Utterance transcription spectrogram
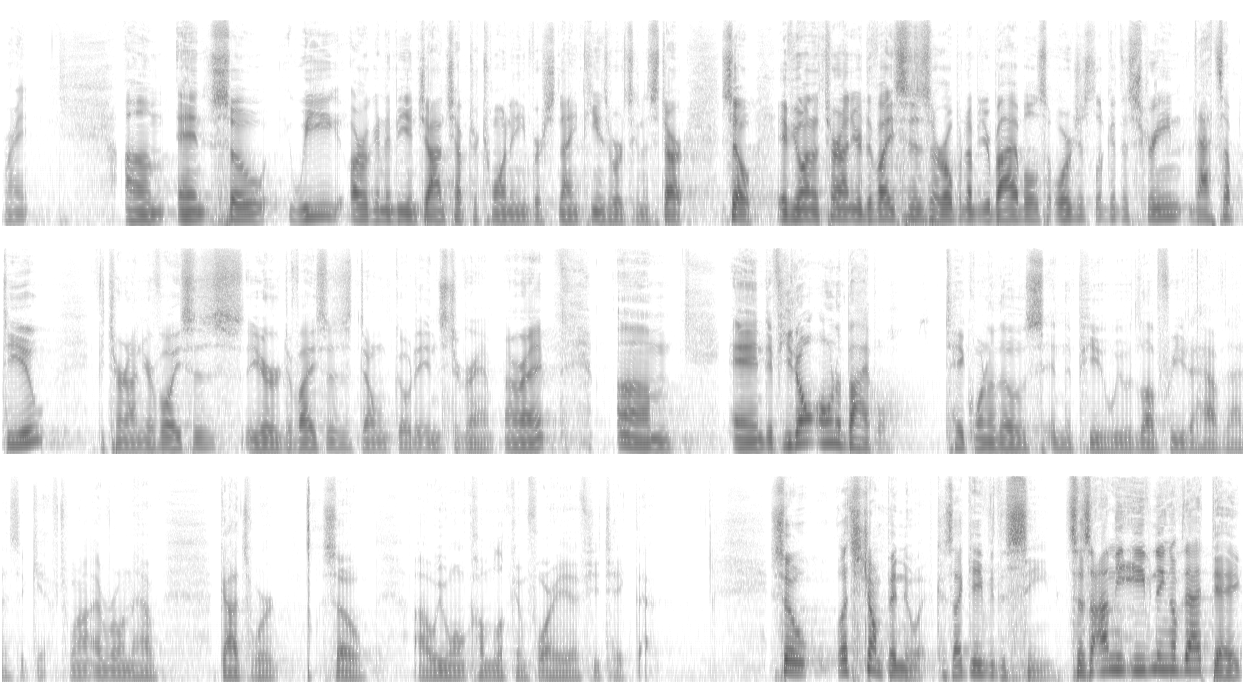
right? Um, and so we are going to be in John chapter 20, verse 19 is where it's going to start. So if you want to turn on your devices or open up your Bibles or just look at the screen, that's up to you. If you turn on your voices, your devices, don't go to Instagram, all right? Um, and if you don't own a Bible, take one of those in the pew. We would love for you to have that as a gift. We want everyone to have God's Word. So uh, we won't come looking for you if you take that. So let's jump into it because I gave you the scene. It says, On the evening of that day,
